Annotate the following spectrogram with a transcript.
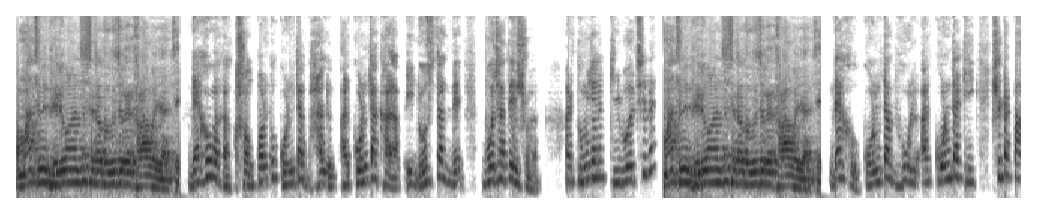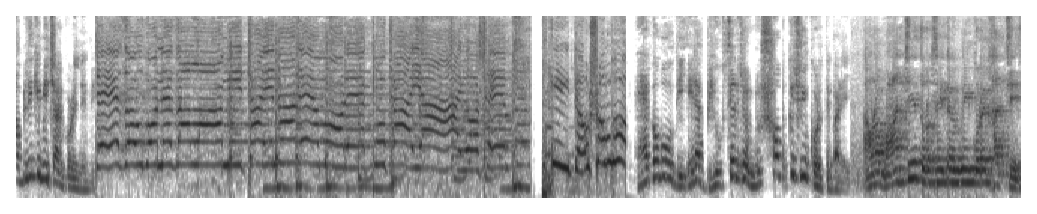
আর মা ছেলে ভিডিও বানাচ্ছে সেটা তোদের চোখে খারাপ হয়ে যাচ্ছে। দেখো কাকা সম্পর্ক কোনটা ভালো আর কোনটা খারাপ এই রোস্টারদের বোঝাতে এসো না। আর তুমি যেন কি বলছিলে? মা ছেলে ভিডিও বানাচ্ছে সেটা তোদের চোখে খারাপ হয়ে যাচ্ছে। দেখো কোনটা ভুল আর কোনটা ঠিক সেটা পাবলিকই বিচার করে দেবে। যৌবনে জ্বালা মিঠাই না রে মরে এইটাও সম্ভব। হ্যাঁ গো বৌদি এরা ভিউসের জন্য সবকিছুই করতে পারে। আমরা বানাচ্ছি তোরা সেইটা নিয়ে করে খাচ্ছিস।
